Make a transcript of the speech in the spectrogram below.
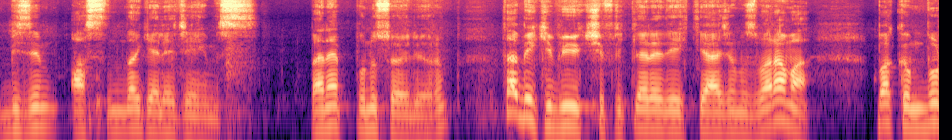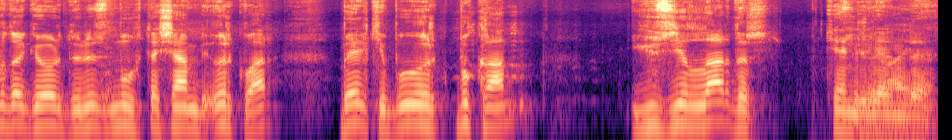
bizim aslında geleceğimiz. Ben hep bunu söylüyorum. Tabii ki büyük çiftliklere de ihtiyacımız var ama bakın burada gördüğünüz muhteşem bir ırk var. Belki bu ırk, bu kan yüzyıllardır kendilerinde.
